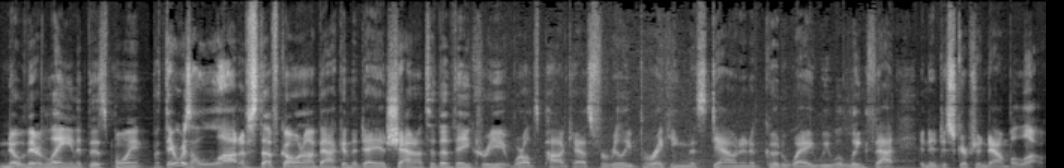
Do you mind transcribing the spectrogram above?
know their lane at this point. But there was a lot of stuff going on back in the day, and shout out to the They Create Worlds podcast for really breaking this down in a good way. We will link that in the description down below.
